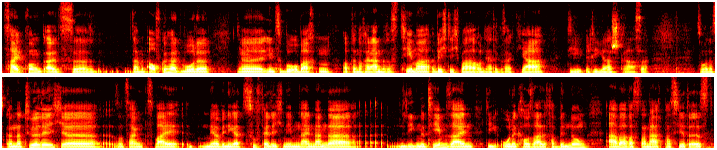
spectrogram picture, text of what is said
Zeitpunkt, als äh, damit aufgehört wurde, äh, ihn zu beobachten, ob da noch ein anderes Thema wichtig war. Und er hatte gesagt, ja, die Riga Straße. So, das können natürlich äh, sozusagen zwei mehr oder weniger zufällig nebeneinander liegende Themen sein, die ohne kausale Verbindung. Aber was danach passierte ist,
